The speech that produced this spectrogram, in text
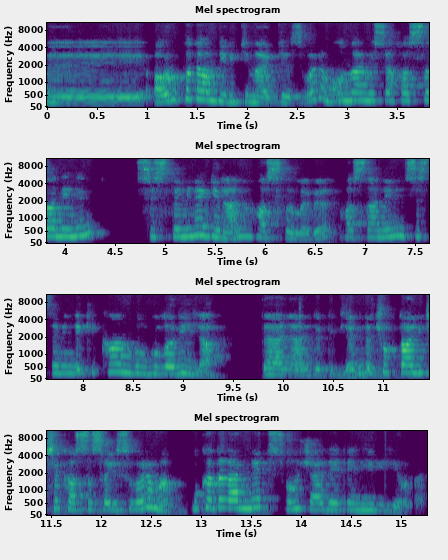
Ee, Avrupa'dan bir iki merkez var ama onlar mesela hastanenin sistemine giren hastaları hastanenin sistemindeki kan bulgularıyla değerlendirdiklerinde çok daha yüksek hasta sayısı var ama bu kadar net sonuç elde edemeyebiliyorlar.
